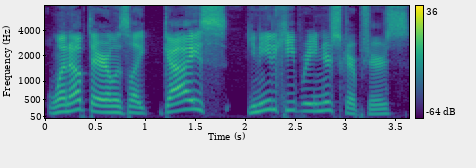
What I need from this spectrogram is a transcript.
went up there and was like, Guys, you need to keep reading your scriptures.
